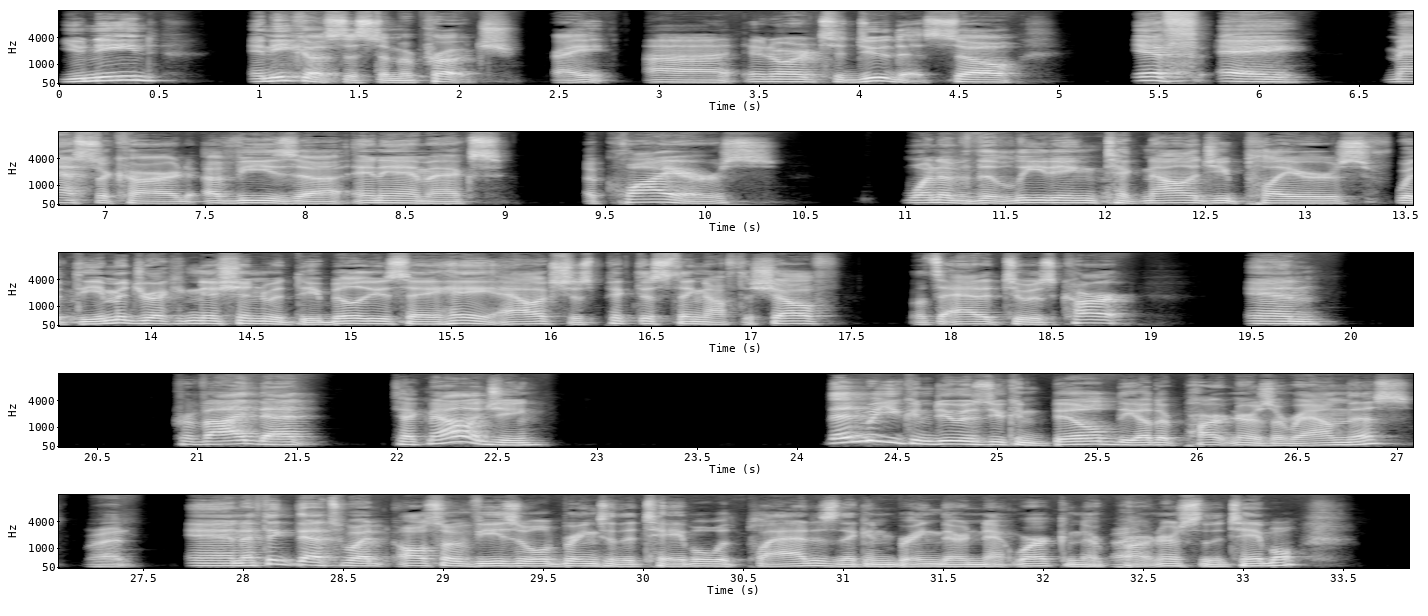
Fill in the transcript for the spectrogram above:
you need an ecosystem approach, right? Uh, in order to do this. So if a MasterCard, a Visa, an Amex acquires one of the leading technology players with the image recognition, with the ability to say, hey, Alex, just pick this thing off the shelf, let's add it to his cart, and provide that technology. Then what you can do is you can build the other partners around this. Right. And I think that's what also Visa will bring to the table with Plaid is they can bring their network and their Right. partners to the table.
